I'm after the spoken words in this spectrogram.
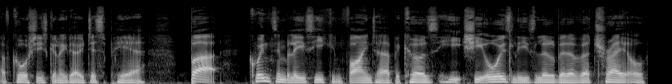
Of course, she's going to go disappear. But Quentin believes he can find her because he she always leaves a little bit of a trail,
